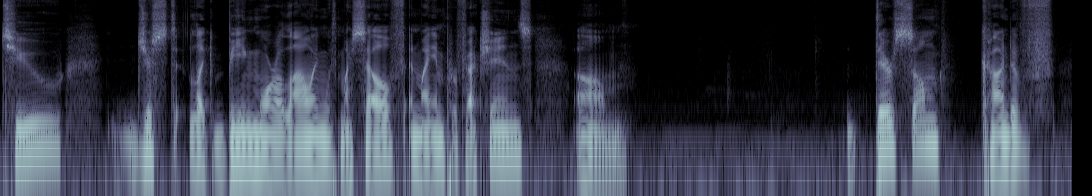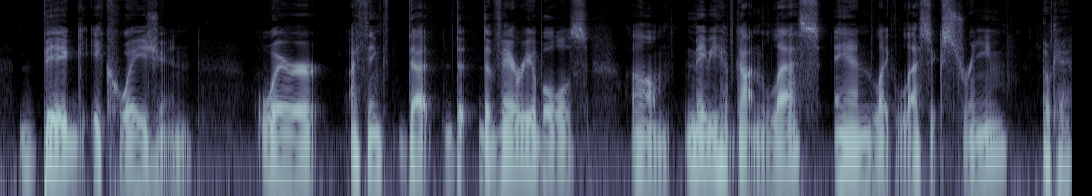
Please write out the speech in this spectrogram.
too just like being more allowing with myself and my imperfections um there's some kind of big equation where I think that the the variables um maybe have gotten less and like less extreme. Okay.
